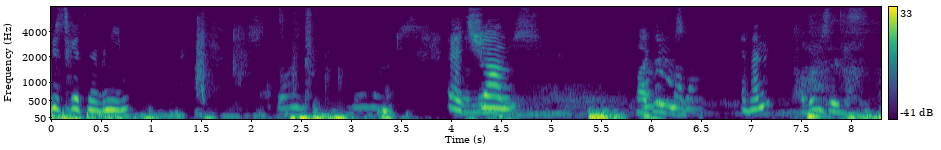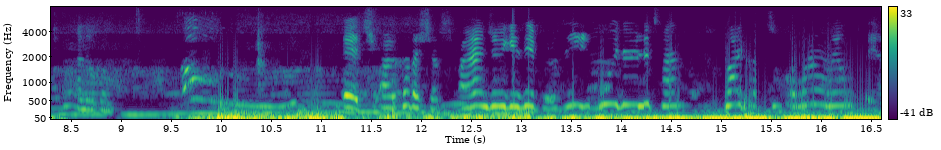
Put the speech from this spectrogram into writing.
Bisikletime bineyim. Evet şu an... Hazır mı baba? Efendim? Hazır mısınız? Hadi bakalım. Evet arkadaşlar Ayancı'yı gezi yapıyoruz. Bu videoyu lütfen like atıp abone olmayı unutmayın.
